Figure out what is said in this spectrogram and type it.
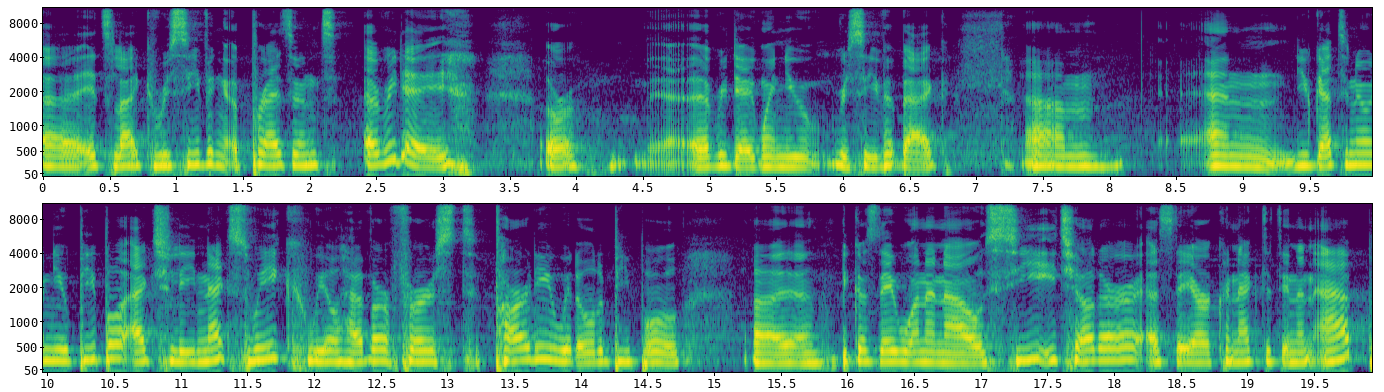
Uh, it's like receiving a present every day, or uh, every day when you receive a bag. Um, and you get to know new people. Actually, next week we'll have our first party with all the people uh, because they want to now see each other as they are connected in an app,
